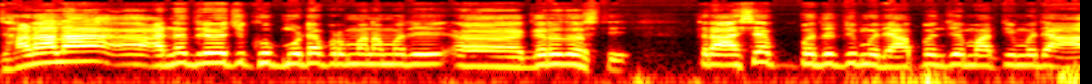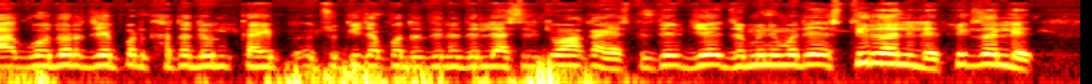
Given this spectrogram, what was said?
झाडाला अन्नद्रव्याची खूप मोठ्या प्रमाणामध्ये गरज असते. तर अशा पद्धतीमध्ये आपण जे मातीमध्ये अगोदर जे पण खतं देऊन काही चुकीच्या पद्धतीने दिले असतील किंवा काय असतील ते जे जमिनीमध्ये स्थिर झालेले आहेत फिक्स झालेले आहेत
